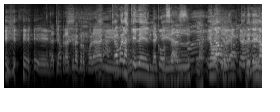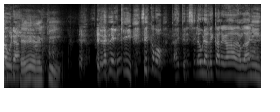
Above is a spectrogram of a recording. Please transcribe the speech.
la temperatura corporal y, Cámaras que leen la cosas. Las El aura, Te te el leen- aura. te leen el ki. Tenés el ki. Sí, es como, ay, tenés el aura recargada, Dani.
